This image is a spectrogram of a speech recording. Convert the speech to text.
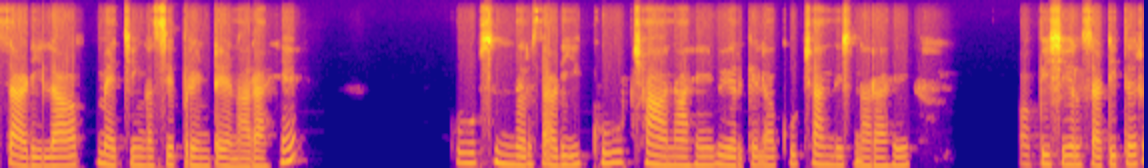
साडीला मॅचिंग असे प्रिंट येणार आहे. खूप सुंदर साडी खूप छान आहे. वेअर केला खूप छान दिसणार आहे. ऑफिशियलसाठी तर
